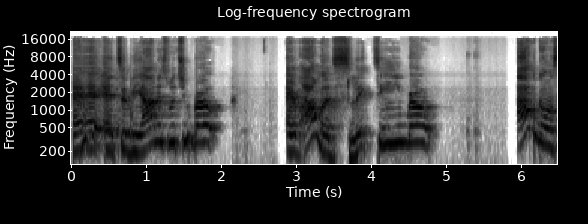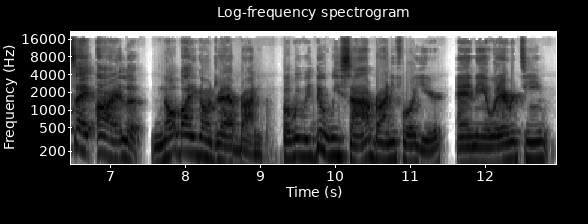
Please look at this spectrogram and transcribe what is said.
And, can- and, and to be honest with you, bro, if I'm a slick team, bro, I'm gonna say, all right, look, nobody gonna draft Bronny. But what we do, we sign Bronny for a year, and then whatever team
